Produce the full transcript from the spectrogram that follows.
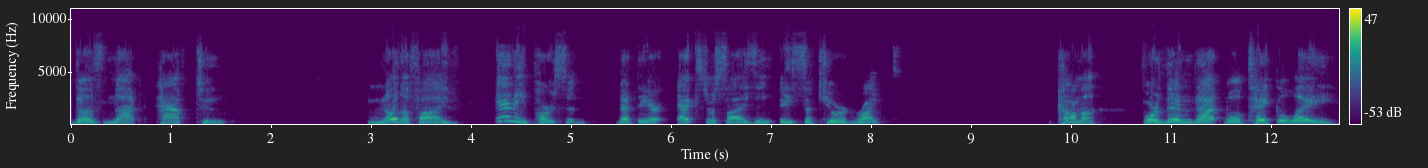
Does not have to notify any person that they are exercising a secured right, comma, for then that will take away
